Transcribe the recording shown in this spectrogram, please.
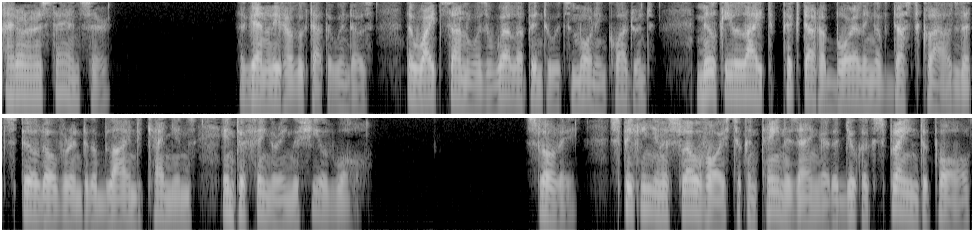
I don't understand, sir. Again Leto looked out the windows. The white sun was well up into its morning quadrant. Milky light picked out a boiling of dust clouds that spilled over into the blind canyons, interfingering the shield wall. Slowly, Speaking in a slow voice to contain his anger, the Duke explained to Paul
